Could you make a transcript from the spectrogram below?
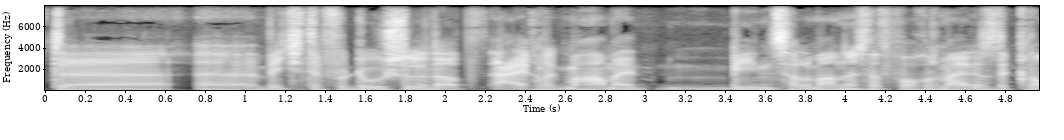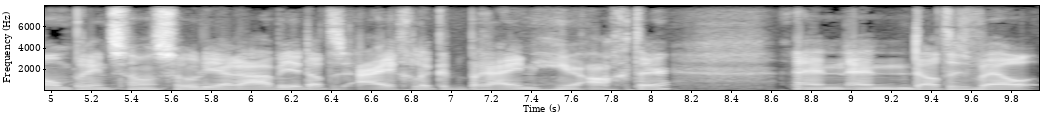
te, eh, een beetje te verdoezelen dat eigenlijk Mohammed bin Salman is dat volgens mij. Dat is de kroonprins van Saudi-Arabië. Dat is eigenlijk het brein hierachter. En, en dat is wel...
